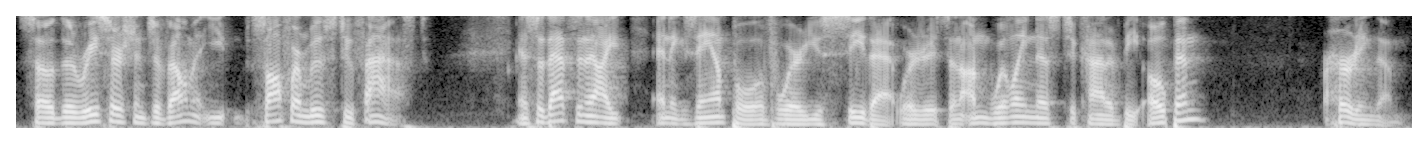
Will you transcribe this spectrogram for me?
So the research and development, you, software moves too fast. And so that's an, an example of where you see that, where it's an unwillingness to kind of be open, hurting them.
